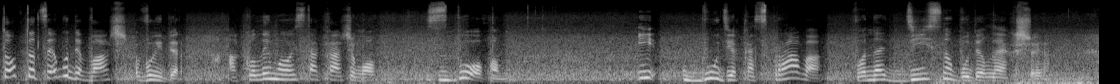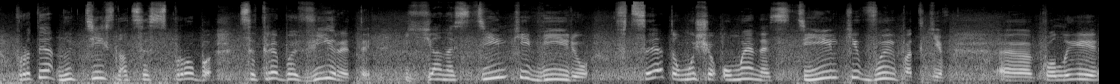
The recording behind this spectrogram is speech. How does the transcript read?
тобто, це буде ваш вибір. А коли ми ось так кажемо з Богом, і будь-яка справа, вона дійсно буде легшою. Проте, ну дійсно, це спроба, це треба вірити. Я настільки вірю в це, тому що у мене стільки випадків, е, коли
